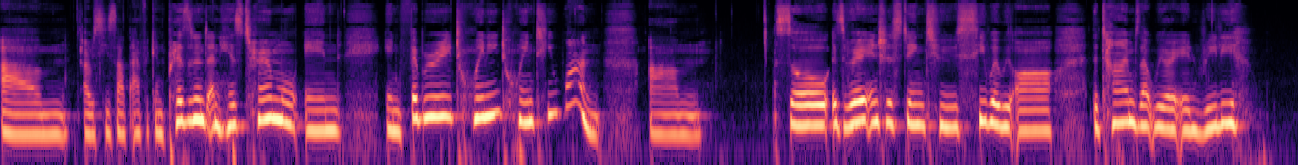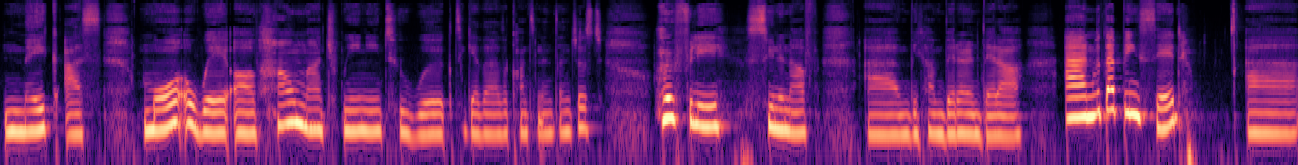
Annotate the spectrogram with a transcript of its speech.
um, obviously South African president, and his term will end in February 2021. Um, so it's very interesting to see where we are, the times that we are in really make us more aware of how much we need to work together as a continent and just hopefully soon enough um, become better and better. And with that being said, uh,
